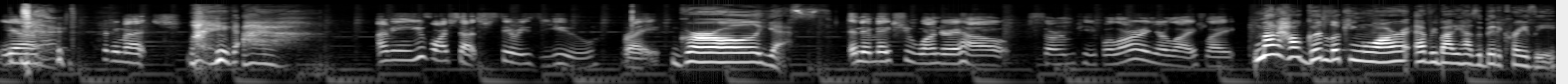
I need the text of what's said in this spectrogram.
Yeah, pretty much. like, ah, I mean, you've watched that series, You, right? girl, yes. And it makes you wonder how certain people are in your life. Like, no matter how good looking you are, everybody has a bit of crazy.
